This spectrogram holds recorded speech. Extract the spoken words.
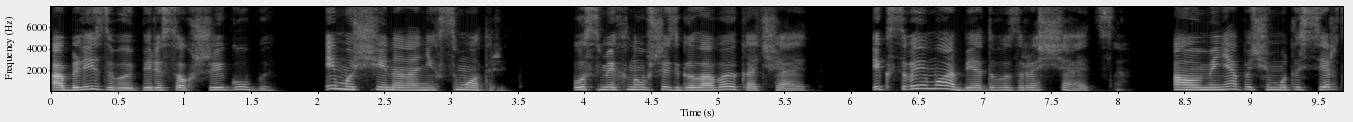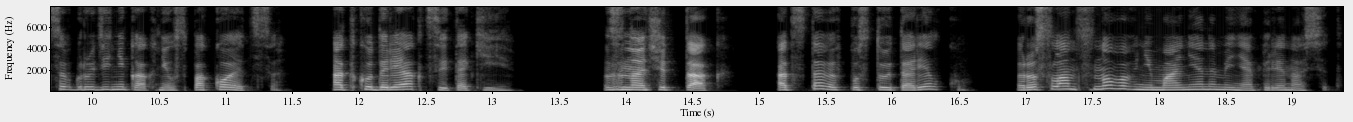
Облизываю пересохшие губы, и мужчина на них смотрит. Усмехнувшись головой, качает. И к своему обеду возвращается. А у меня почему-то сердце в груди никак не успокоится. Откуда реакции такие? Значит так. Отставив пустую тарелку, Руслан снова внимание на меня переносит.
